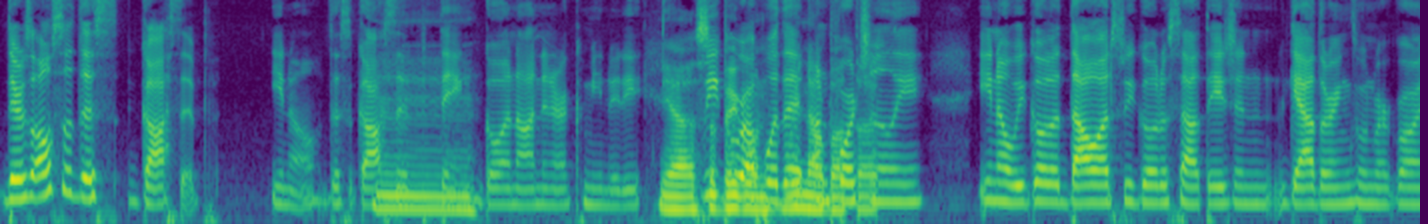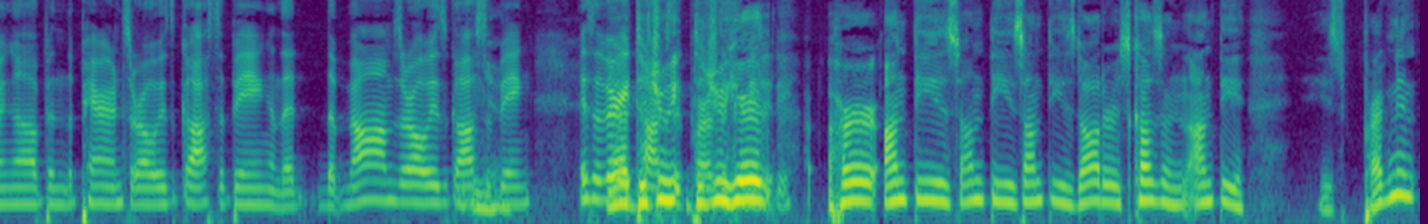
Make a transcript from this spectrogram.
there's also this gossip you know this gossip Mm. thing going on in our community Yeah, we grew up one. with it know about that. unfortunately you know we go to dawats we go to south asian gatherings when we're growing up and the parents are always gossiping and the the moms are always gossiping it's a very Yeah, did you- did you hear- community. Her auntie's auntie's auntie's daughter's cousin auntie is pregnant.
